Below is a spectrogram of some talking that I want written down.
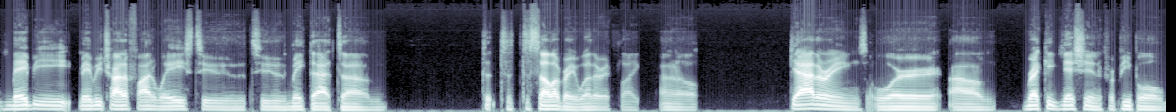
maybe maybe try to find ways to to make that um, to, to, to celebrate, whether it's like I don't know gatherings or um, recognition for people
